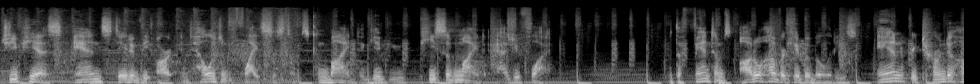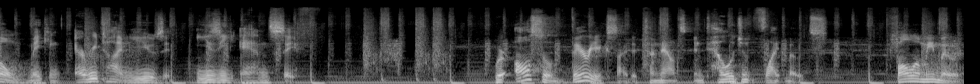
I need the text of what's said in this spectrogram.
GPS and state-of-the-art intelligent flight systems combine to give you peace of mind as you fly the Phantom's auto hover capabilities and return to home making every time you use it easy and safe. We're also very excited to announce intelligent flight modes. Follow Me mode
